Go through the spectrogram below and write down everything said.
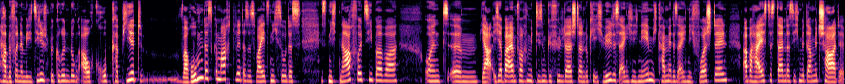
Habe von der medizinischen Begründung auch grob kapiert, warum das gemacht wird. Also es war jetzt nicht so, dass es nicht nachvollziehbar war. Und ähm, ja, ich aber einfach mit diesem Gefühl da stand, okay, ich will das eigentlich nicht nehmen, ich kann mir das eigentlich nicht vorstellen, aber heißt es dann, dass ich mir damit schade?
